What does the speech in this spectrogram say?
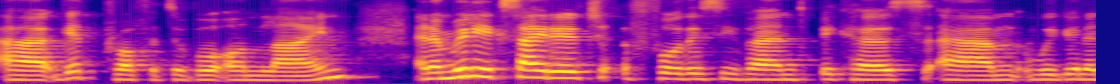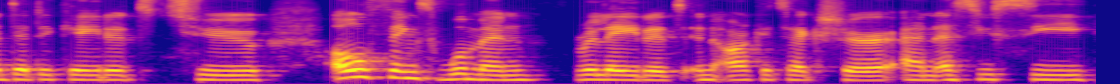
uh, get profitable online. And I'm really excited for this event because um, we're going to dedicate it to all things women related in architecture. And as you see,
